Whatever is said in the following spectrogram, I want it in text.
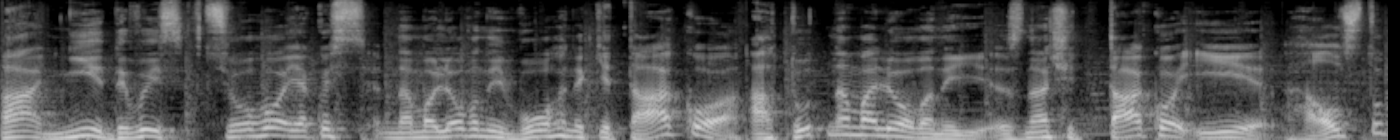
А, ні, дивись, в цього якось намальований вогник і тако, а тут намальований, значить, тако і галстук.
